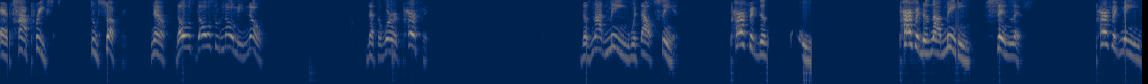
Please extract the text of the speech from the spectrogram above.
as high priest through suffering. Now, those those who know me know that the word perfect does not mean without sin. Perfect does mean, perfect does not mean sinless. Perfect means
